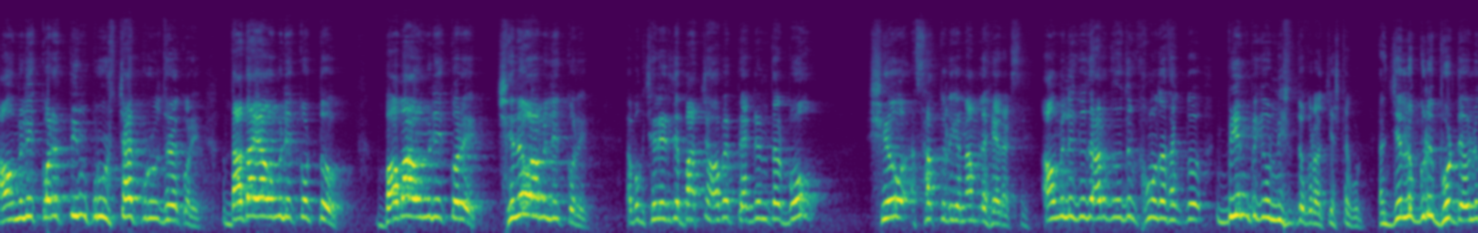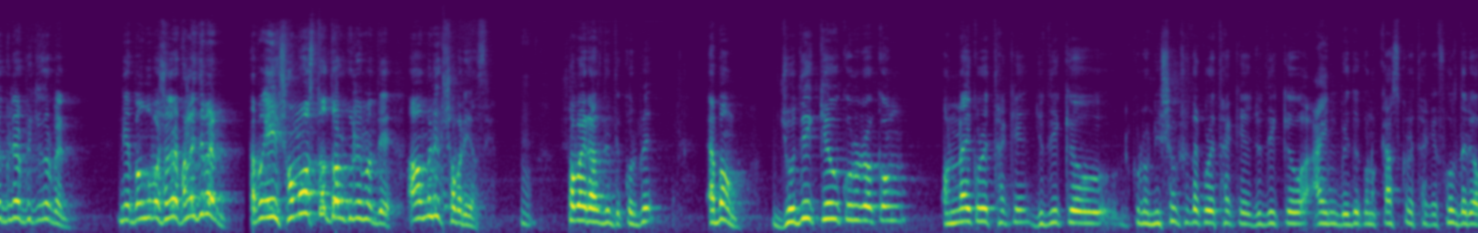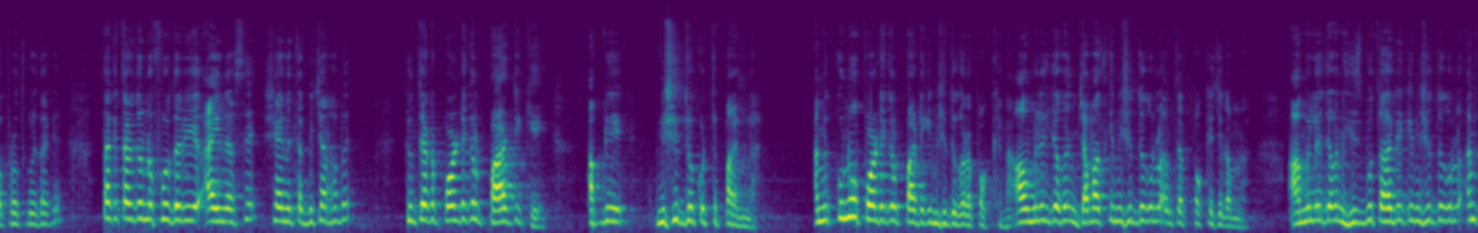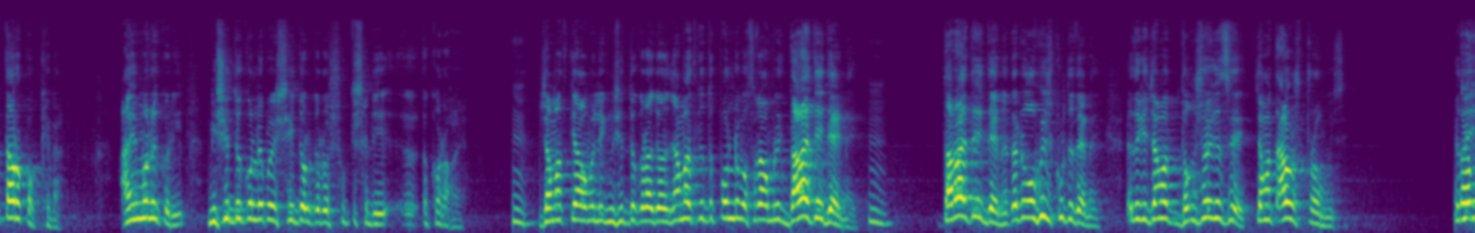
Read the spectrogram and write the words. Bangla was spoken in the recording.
আওয়ামী লীগ করে তিন পুরুষ চার পুরুষ ধরে করে। দাদাই আওয়ামী লীগ করতো বাবা আওয়ামী লীগ করে ছেলেও আওয়ামী লীগ করে। এবং ছেলের যে বাচ্চা হবে প্রেগনেন্ট তার বউ সেও ছাত্রলীগের নাম লেখায় রাখছে। আওয়ামী লীগ যদি আরও কিছুদিন ক্ষমতা থাকতো বিএনপিকেও নিষিদ্ধ করার চেষ্টা করতো। যে লোকগুলি ভোট দেয় ওই লোকগুলি আপনি কি করবেন? নিয়ে বঙ্গোপসাগরে ফেলে দেবেন? এবং এই সমস্ত দলগুলির মধ্যে আওয়ামী লীগ সবারই আছে। সবাই রাজনীতি করবে। এবং যদি কেউ কোনো রকম অন্যায় করে থাকে যদি কেউ কোনো নৃশংসতা করে থাকে যদি কেউ আইন বিরোধী কোনো কাজ করে থাকে ফৌজদারি অপরাধ করে থাকে তাকে তার জন্য ফৌজদারি আইন আছে সে আইনে তার বিচার হবে। কিন্তু একটা পলিটিক্যাল পার্টিকে আপনি নিষিদ্ধ করতে পারেন না। আমি কোনো পলিটিক্যাল পার্টিকে নিষিদ্ধ করার পক্ষে না। আওয়ামী লীগ যখন জামাতকে নিষিদ্ধ করল আমি তার পক্ষে ছিলাম না। আওয়ামী লীগ যখন হিজবু তাহারিকে নিষিদ্ধ করল আমি তারও পক্ষে না। আমি মনে করি নিষিদ্ধ করলে পরে সেই দলকে আরও শক্তিশালী করা হয়। জামাতকে আওয়ামী লীগ নিষিদ্ধ করার জন্য জামাত কিন্তু পনেরো বছর আওয়ামী লীগ দাঁড়াইতেই দেয় নাই। দাঁড়াইতেই দেয় না তাদের অফিস খুলতে দেয় নাই। এদিকে জামাত ধ্বংস হয়ে গেছে জামাত আরও স্ট্রং হয়েছে।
